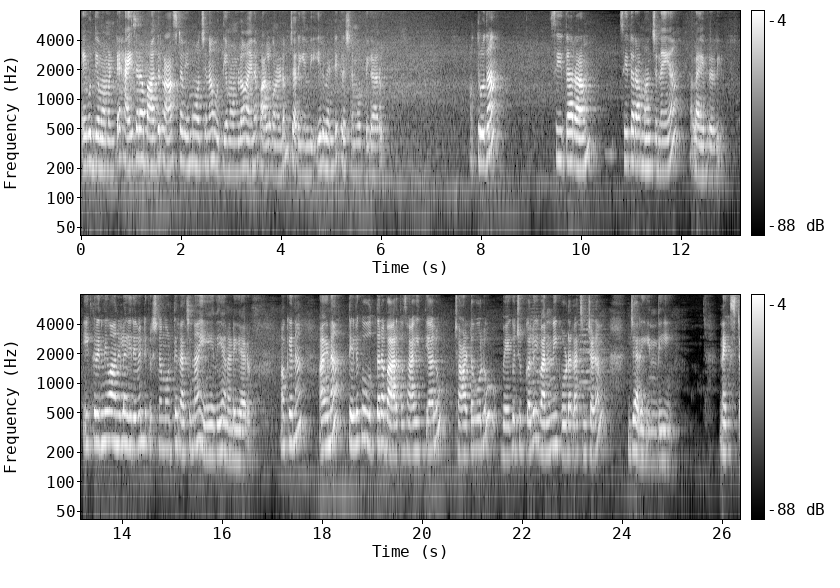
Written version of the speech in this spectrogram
ఏ ఉద్యమం అంటే హైదరాబాద్ రాష్ట్ర విమోచన ఉద్యమంలో ఆయన పాల్గొనడం జరిగింది. ఇరువెంటి కృష్ణమూర్తి గారు. త్రుద సీతారాం సీతారామాంజనేయ లైబ్రరీ. ఈ క్రింది వాణిలో ఇరువెంటి కృష్ణమూర్తి రచన ఏది అని అడిగారు. ఓకేనా? ఆయన తెలుగు ఉత్తర భారత సాహిత్యాలు చాటువులు వేగుచుక్కలు ఇవన్నీ కూడా రచించడం జరిగింది. నెక్స్ట్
